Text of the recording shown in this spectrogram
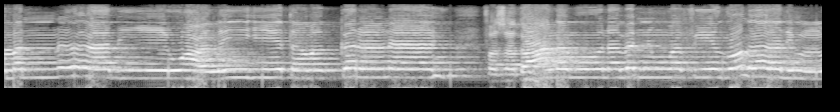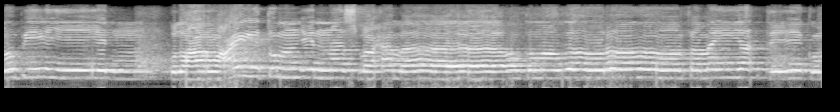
آمنا به وعليه توكلنا فستعلمون من هو في ضلال مبين. قل أرأيتم إن أصبح ماؤكم غورا فمن يأتيكم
